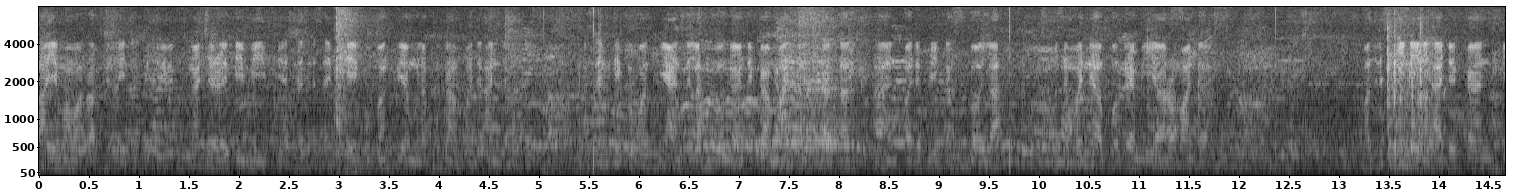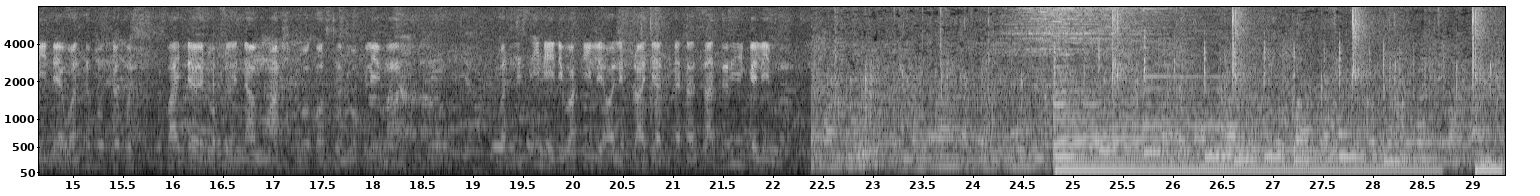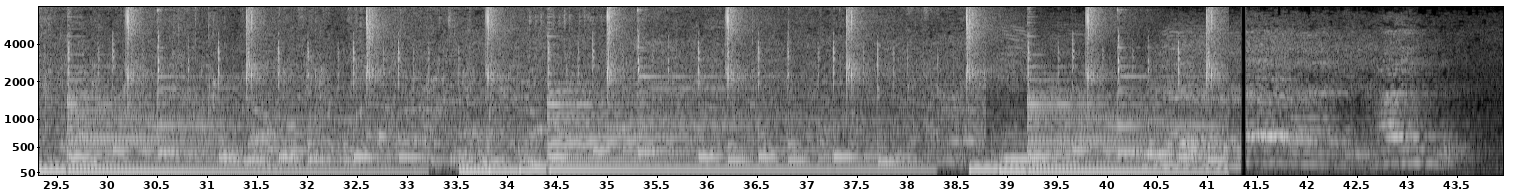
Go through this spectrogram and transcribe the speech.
saya Muhammad Rafiq ITP pengacara TV PSS SMK Kebangkian yang melakukan pada anda. SMK Kebangkian telah mengadakan majlis kataan pada peringkat sekolah bersempena program IA Ramadan. Majlis ini diadakan di Dewan Terbuka pada 26 Mac 2025. Majlis ini diwakili oleh pelajar tingkatan 1 hingga 5. Terima kasih.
